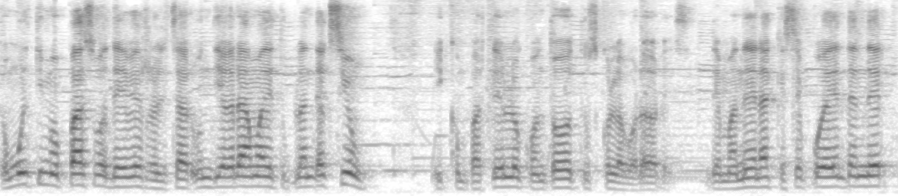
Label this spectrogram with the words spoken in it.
Como último paso, debes realizar un diagrama de tu plan de acción y compartirlo con todos tus colaboradores, de manera que se pueda entender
